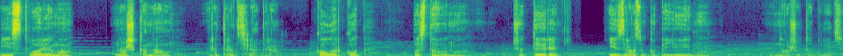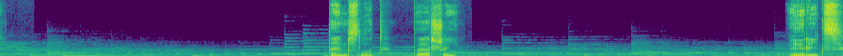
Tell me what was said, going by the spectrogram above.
і створюємо наш канал ретранслятора. Color код поставимо 4 і зразу копіюємо в нашу таблицю. Таймслот перший. RX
